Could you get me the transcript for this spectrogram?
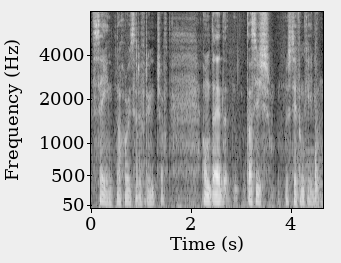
sehnt nach unserer Freundschaft. Und äh, das ist das Evangelium.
